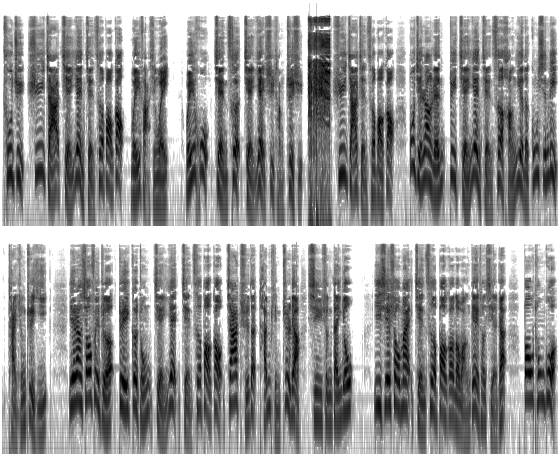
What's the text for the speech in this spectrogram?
出具虚假检验检测报告违法行为，维护检测检验市场秩序。虚假检测报告不仅让人对检验检测行业的公信力产生质疑，也让消费者对各种检验检测报告加持的产品质量心生担忧。一些售卖检测报告的网店上写着“包通过，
